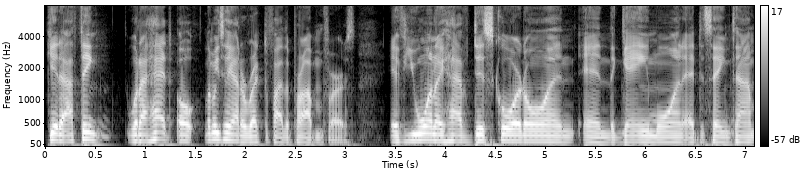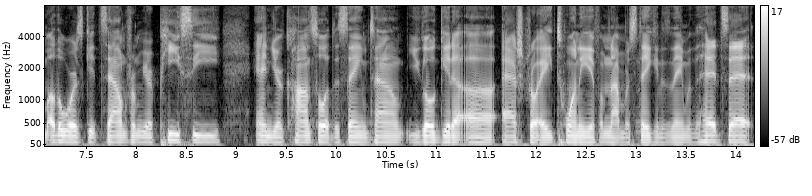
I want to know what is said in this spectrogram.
get. I think what I had. Oh, let me tell you how to rectify the problem first. If you want to have Discord on and the game on at the same time, other words, get sound from your PC and your console at the same time, you go get a, a Astro A20, if I'm not mistaken, is the name of the headset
